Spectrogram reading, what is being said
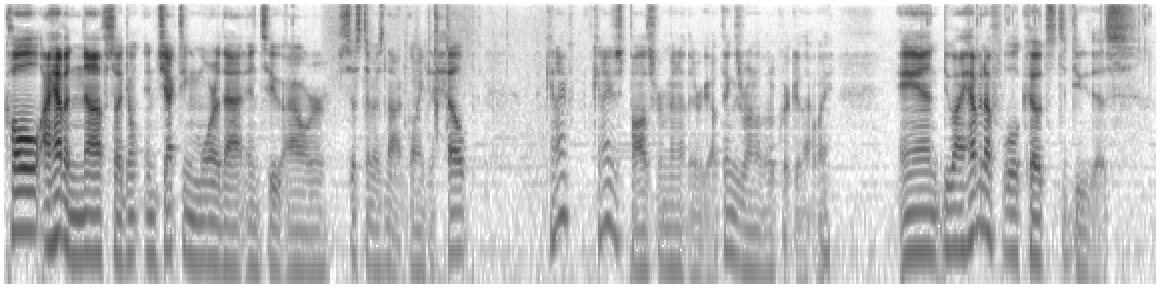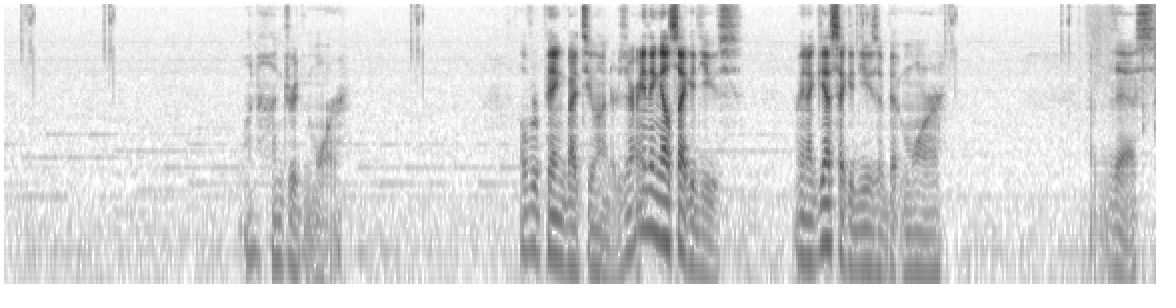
Coal, I have enough, so I don't injecting more of that into our system is not going to help. Can I can I just pause for a minute? There we go. Things run a little quicker that way. And do I have enough wool coats to do this? 100 more. Overpaying by 200. Is there anything else I could use? I mean, I guess I could use a bit more of this.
